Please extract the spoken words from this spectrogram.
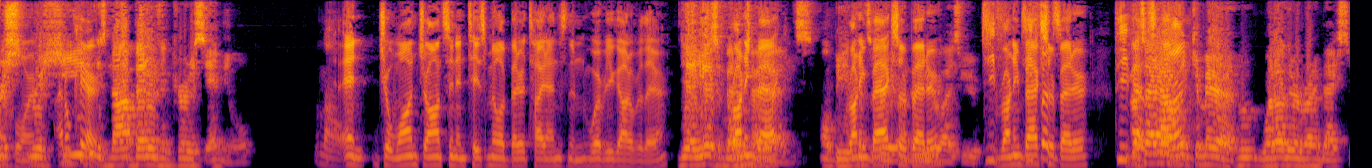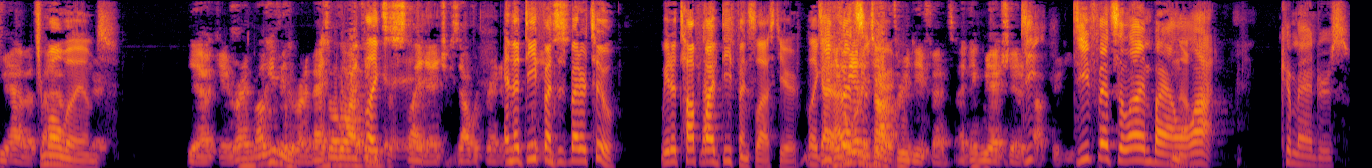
and Terry Rash- Rashid I don't care. is not better than Curtis Samuel. No. And Juwan Johnson and Taysom Hill are better tight ends than whoever you got over there. Yeah, you guys are better Running tight back- ends, albeit running backs are better. underutilized running backs are better. Defense Outside line. Alvin Kamara, who? What other running backs do you have? outside Jamaal Alvin Williams. Kamara? Yeah, okay. Running, I'll give you the running backs. Although I think Like, it's a slight edge because Alvin Kamara And the defense is better too. We had a top five defense last year. Like I, I I think we don't a top three defense. I think we actually had a top three defense. defensive line by a No. lot. Commanders.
